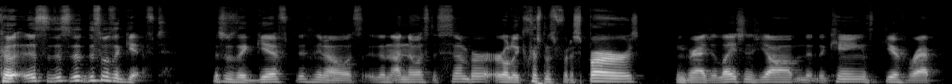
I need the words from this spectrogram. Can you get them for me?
this this this was a gift. This was a gift. You know, I know it's December, early Christmas for the Spurs. Congratulations, y'all. The, the Kings gift wrapped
